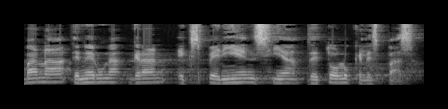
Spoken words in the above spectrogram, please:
van a tener una gran experiencia de todo lo que les pasa.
